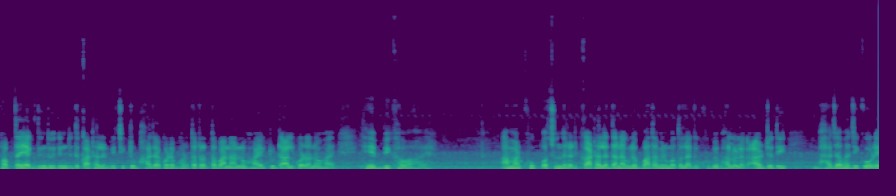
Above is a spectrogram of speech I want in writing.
সপ্তাহে একদিন, দুই দিন যদি কাঁঠালের বিচি একটু ভাজা করে ভর্তা টর্তা বানানো হয়, একটু ডাল করানো হয়, হেভি খাওয়া হয়। আমার খুব পছন্দের আর কাঁঠালের দানাগুলো বাদামের মতো লাগে, খুবই ভালো লাগে। আর যদি ভাজাভাজি করে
